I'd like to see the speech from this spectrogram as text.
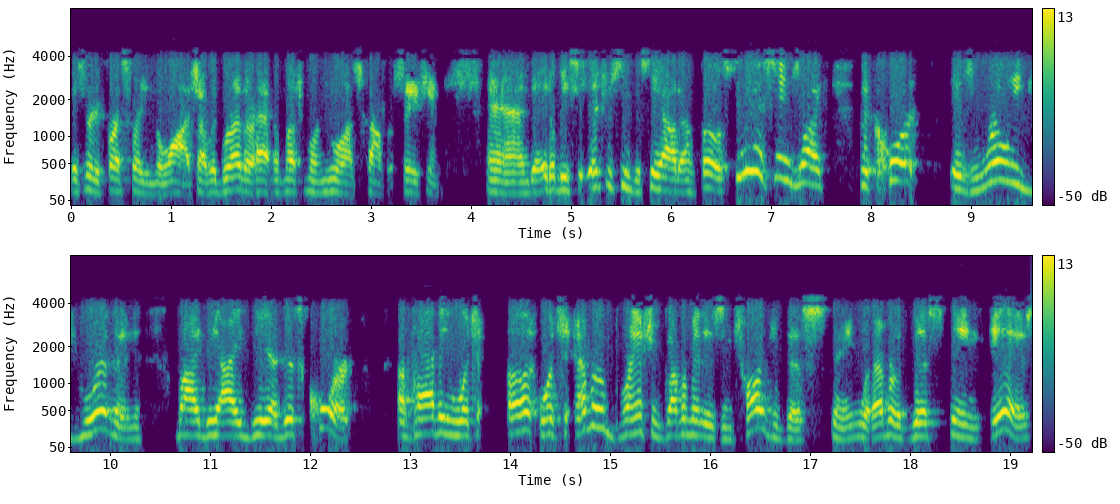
It's very frustrating to watch. I would rather have a much more nuanced conversation, and it'll be interesting to see how it unfolds. To me, it seems like the court is really driven by the idea, this court, of having which uh, whichever branch of government is in charge of this thing, whatever this thing is,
